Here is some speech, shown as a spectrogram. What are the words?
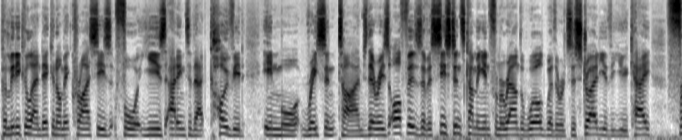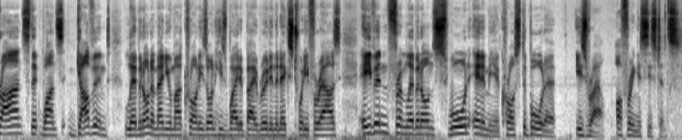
political and economic crises for years, adding to that COVID in more recent times. There is offers of assistance coming in from around the world, whether it's Australia, the UK, France, that once governed Lebanon. Emmanuel Macron is on his way to Beirut in the next 24 hours, even from Lebanon's sworn enemy across the border. Israel offering assistance.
